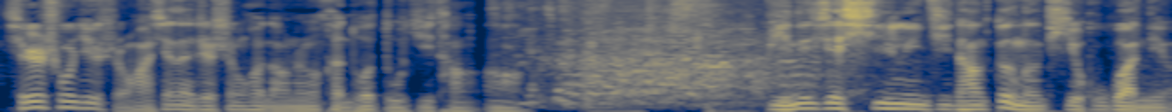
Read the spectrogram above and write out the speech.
其实说句实话，现在这生活当中很多毒鸡汤啊。比那些心灵鸡汤更能醍醐灌顶。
